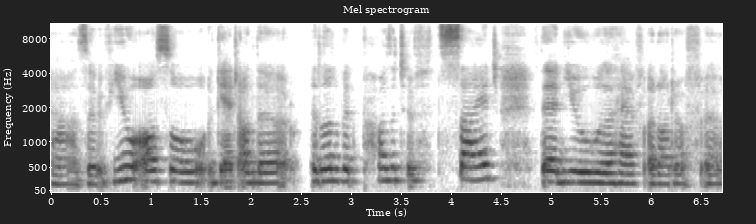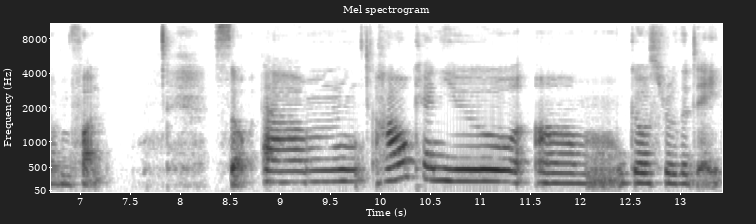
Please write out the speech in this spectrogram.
Uh, so if you also get on the a little bit positive side, then you will have a lot of um, fun. So um, how can you um, go through the day?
